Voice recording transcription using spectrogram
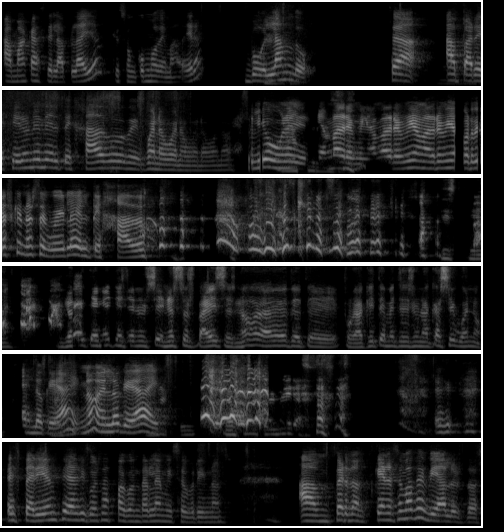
hamacas de la playa, que son como de madera, volando. O sea, aparecieron en el tejado de... Bueno, bueno, bueno, bueno. Salió una y decía, madre mía, madre mía, madre mía, por Dios que no se vuele el tejado. por Dios que no se puede fijar. Sí, sí. Te metes en, estos países, ¿no? Te- porque aquí te metes en una casa y bueno. Es lo que hay, ¿no? Es lo que hay. Experiencias y cosas para contarle a mis sobrinos. Perdón, que nos hemos desviado los dos.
